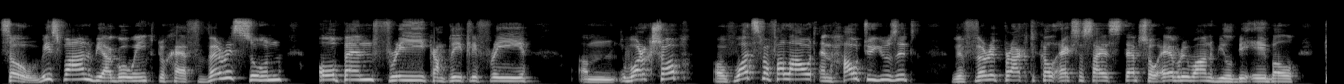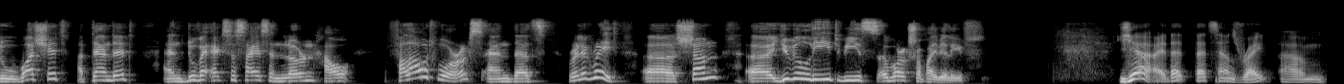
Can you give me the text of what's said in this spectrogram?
So this one we are going to have very soon open, free, completely free um, workshop of what's the Fallout and how to use it with very practical exercise steps so everyone will be able to watch it, attend it, and do the exercise and learn how Fallout works, and that's really great. Uh, Sean, uh, you will lead this workshop, I believe. Yeah, that that sounds right. Um,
